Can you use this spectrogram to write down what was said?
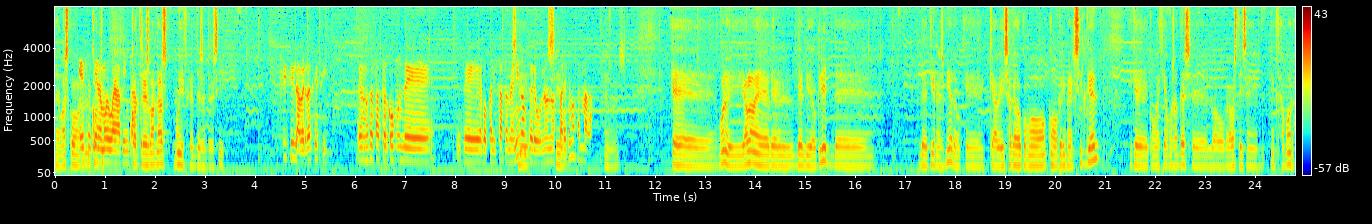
Además, con, Ese con, tiene muy buena pinta. con tres bandas muy diferentes entre sí. Sí, sí, la verdad es que sí. Tenemos el factor común de, de vocalista femenino, Sí, pero no nos sí. parecemos en nada. Eso es. Eh, bueno, y háblame del, del videoclip de, de Tienes Miedo, que, que habéis sacado como, como primer single y que, como decíamos antes, eh, lo grabasteis en, en Zamora.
